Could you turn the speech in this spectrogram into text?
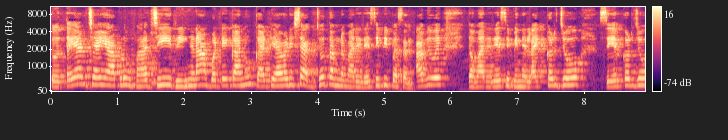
તો તૈયાર છે અહીંયા આપણું ભાજી, રીંગણા, બટેકાનું કાઠિયાવાડી શાક. જો તમને મારી રેસીપી પસંદ આવી હોય તો મારી રેસીપીને લાઇક કરજો, શેર કરજો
